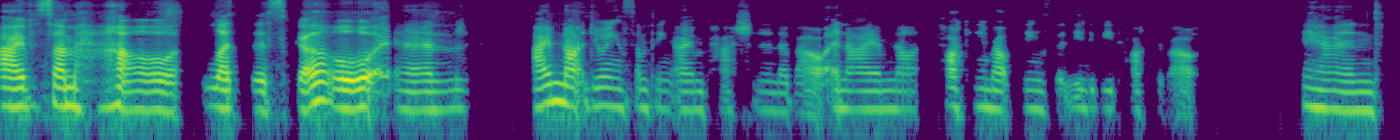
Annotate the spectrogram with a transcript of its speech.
I've somehow let this go, and I'm not doing something I'm passionate about, and I am not talking about things that need to be talked about?" And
